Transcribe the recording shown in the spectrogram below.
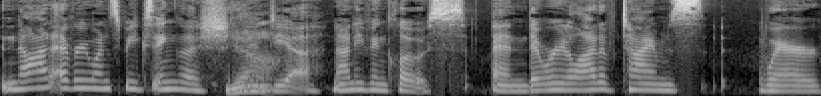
not everyone speaks English in India, not even close. And there were a lot of times where,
